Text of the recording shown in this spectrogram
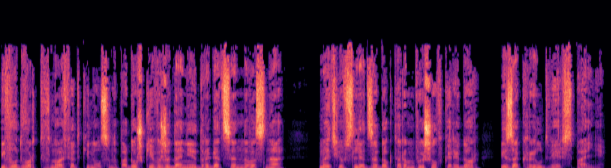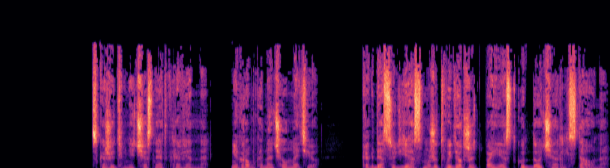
и Вудворд вновь откинулся на подушке в ожидании драгоценного сна, Мэтью вслед за доктором вышел в коридор и закрыл дверь спальни. «Скажите мне честно и откровенно», — негромко начал Мэтью, «когда судья сможет выдержать поездку до Чарльстауна?»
